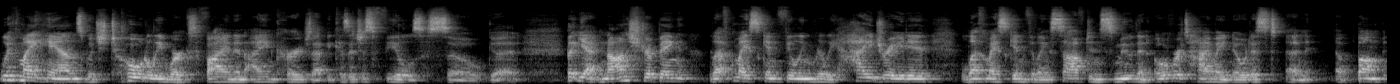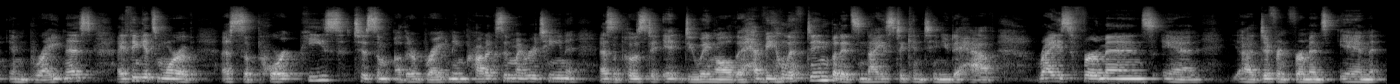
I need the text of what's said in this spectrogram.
with my hands, which totally works fine, and I encourage that because it just feels so good. But yeah, non-stripping left my skin feeling really hydrated, left my skin feeling soft and smooth, and over time I noticed an, a bump in brightness. I think it's more of a support piece to some other brightening products in my routine as opposed to it doing all the heavy lifting, but it's nice to continue to have rice ferments and uh, different ferments in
